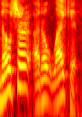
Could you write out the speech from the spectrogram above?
No, sir, I don't like it.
